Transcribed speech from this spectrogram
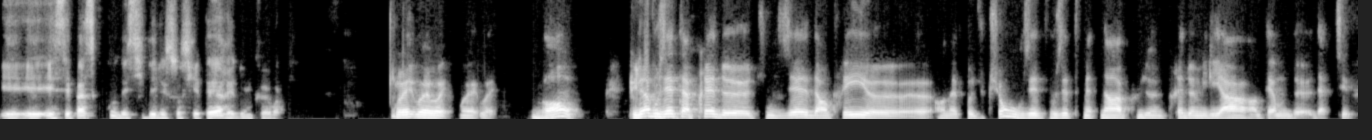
et, et, c'est pas ce qu'ont décidé les sociétaires. Et donc, euh, voilà. Oui, oui, oui, oui, oui. Bon. Puis là, vous êtes après de, tu me disais, d'entrée en introduction, vous êtes, maintenant à plus de près d'un milliard en termes d'actifs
